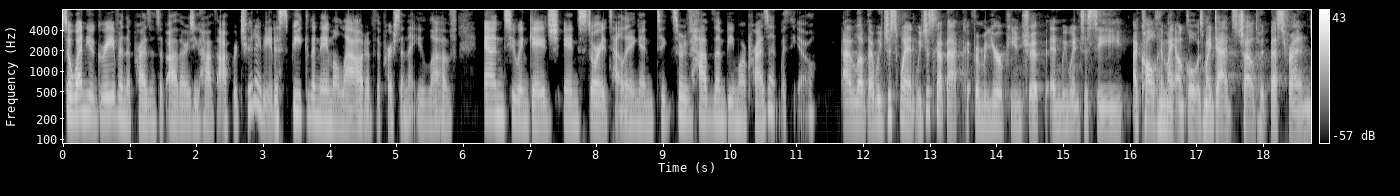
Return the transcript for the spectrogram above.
So when you grieve in the presence of others, you have the opportunity to speak the name aloud of the person that you love and to engage in storytelling and to sort of have them be more present with you. I love that. We just went, we just got back from a European trip and we went to see, I call him my uncle. It was my dad's childhood best friend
